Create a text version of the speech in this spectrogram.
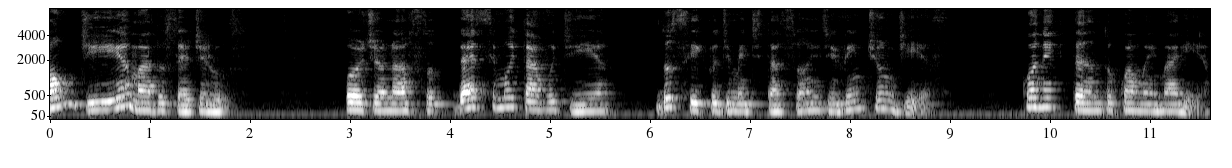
Bom dia, amado ser de luz. Hoje é o nosso 18º dia do ciclo de meditações de 21 dias, conectando com a Mãe Maria.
